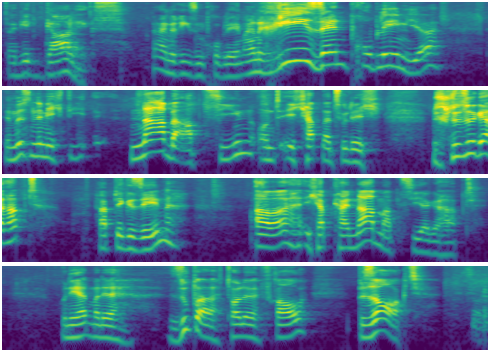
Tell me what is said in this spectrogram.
Da geht gar nichts. Ein Riesenproblem. Ein Riesenproblem hier. Wir müssen nämlich die Narbe abziehen und ich habe natürlich einen Schlüssel gehabt. Habt ihr gesehen? Aber ich habe keinen Narbenabzieher gehabt. Und hier hat meine super tolle Frau besorgt. So,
